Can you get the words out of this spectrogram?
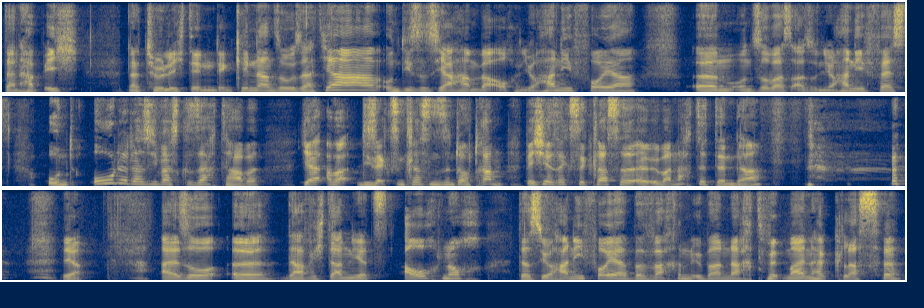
dann habe ich natürlich den, den Kindern so gesagt, ja, und dieses Jahr haben wir auch ein Johannifeuer ähm, und sowas, also ein Johannifest. Und ohne dass ich was gesagt habe, ja, aber die sechsten Klassen sind doch dran. Welche sechste Klasse äh, übernachtet denn da? ja, also äh, darf ich dann jetzt auch noch das Johannifeuer bewachen über Nacht mit meiner Klasse.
